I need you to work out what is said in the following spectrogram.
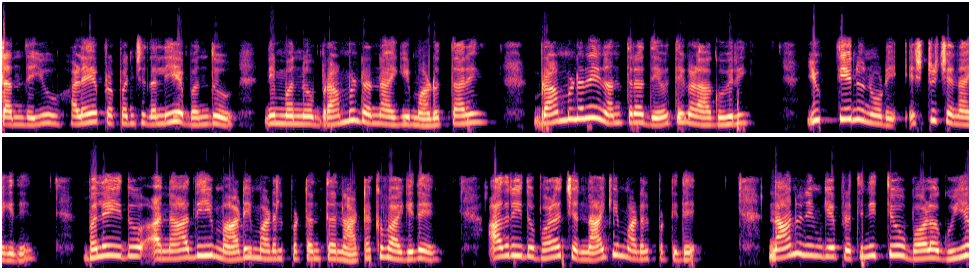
ತಂದೆಯು ಹಳೆಯ ಪ್ರಪಂಚದಲ್ಲಿಯೇ ಬಂದು ನಿಮ್ಮನ್ನು ಬ್ರಾಹ್ಮಣರನ್ನಾಗಿ ಮಾಡುತ್ತಾರೆ. ಬ್ರಾಹ್ಮಣರೇ ನಂತರ ದೇವತೆಗಳಾಗುವಿರಿ. ಯುಕ್ತಿಯನ್ನು ನೋಡಿ ಎಷ್ಟು ಚೆನ್ನಾಗಿದೆ. ಭಲೆ ಇದು ಅನಾದಿ ಮಾಡಿ ಮಾಡಲ್ಪಟ್ಟಂತ ನಾಟಕವಾಗಿದೆ. ಆದರೆ ಇದು ಬಹಳ ಚೆನ್ನಾಗಿ ಮಾಡಲ್ಪಟ್ಟಿದೆ. ನಾನು ನಿಮಗೆ ಪ್ರತಿನಿತ್ಯವೂ ಬಹಳ ಗುಹ್ಯ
